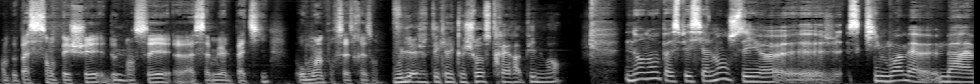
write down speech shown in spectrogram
On ne peut pas s'empêcher de mm. penser euh, à Samuel Paty, au moins pour cette raison. Vous voulez ajouter quelque chose très rapidement? Non, non, pas spécialement. C'est euh, ce qui moi m'a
